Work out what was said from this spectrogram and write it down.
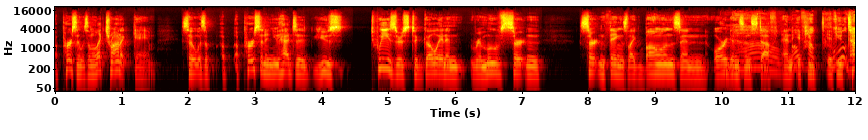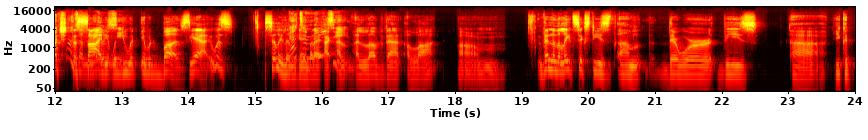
a person. It was an electronic game. So it was a, a, a person, and you had to use tweezers to go in and remove certain certain things like bones and organs and stuff. And Oh, if you how if you touched the side, it would amazing. you would it would buzz. Yeah, it was silly little That's game, but I, I. I I loved that a lot. Um, then in the late '60s, um, there were these uh, you could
